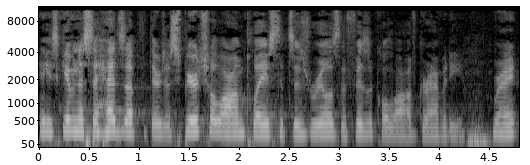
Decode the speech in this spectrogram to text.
and he's given us a heads up that there's a spiritual law in place that's as real as the physical law of gravity, right?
